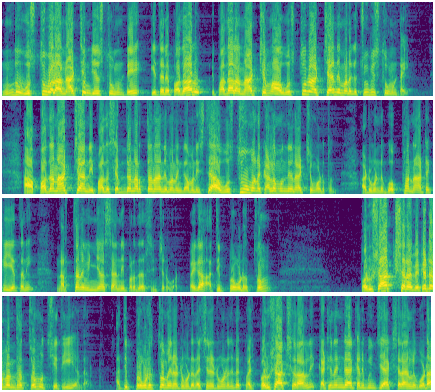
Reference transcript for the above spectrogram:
ముందు వస్తువు అలా నాట్యం చేస్తూ ఉంటే ఇతని పదాలు పదాల నాట్యం ఆ వస్తు నాట్యాన్ని మనకు చూపిస్తూ ఉంటాయి. ఆ పదనాట్యాన్ని పద శబ్ద నర్తనాన్ని మనం గమనిస్తే ఆ వస్తువు మన కళ్ళ ముందే నాట్యం ఆడుతుంది అటువంటి గొప్ప నాటకీయతని నర్తన విన్యాసాన్ని ప్రదర్శించినవాడు. పైగా అతి ప్రౌఢత్వం పరుషాక్షర వికటబంధత్వం ఉచ్యతి అన్నారు. అతి ప్రౌఢత్వమైనటువంటి రచన ఎటువంటిది అంటే పరుషాక్షరాలని కఠినంగా కనిపించే అక్షరాలను కూడా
